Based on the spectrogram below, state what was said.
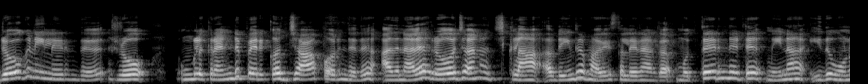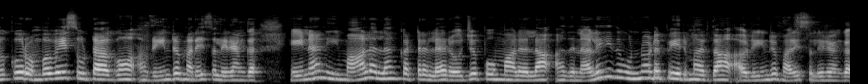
ரோகிணியிலேருந்து ரோ உங்களுக்கு ரெண்டு பேருக்கும் ஜாப் பொருந்தது. அதனால ரோஜான்னு வச்சுக்கலாம் அப்படின்ற மாதிரி சொல்லிடுறாங்க. முத்து இருந்துட்டு மீனா இது உனக்கும் ரொம்பவே சூட் ஆகும் அப்படின்ற மாதிரி சொல்லிடுறாங்க. ஏன்னா நீ மாலைலாம் கட்டுறல ரோஜா பூ மாலைலாம் அதனால இது உன்னோட பேர் மாதிரி தான் அப்படின்ற மாதிரி சொல்லிடுறாங்க.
